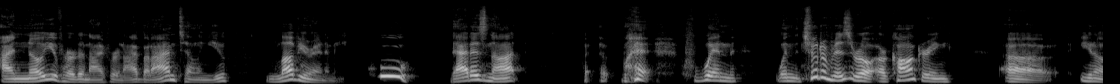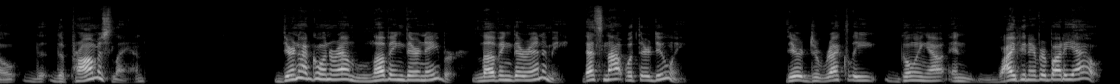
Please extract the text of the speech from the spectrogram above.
I know you've heard an eye for an eye, but I'm telling you, love your enemy. Whew, that is not when when the children of Israel are conquering, uh, you know, the, the promised land. They're not going around loving their neighbor, loving their enemy. That's not what they're doing. They're directly going out and wiping everybody out.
